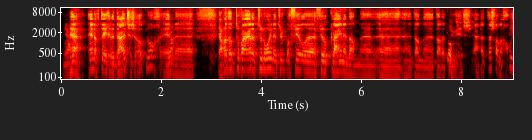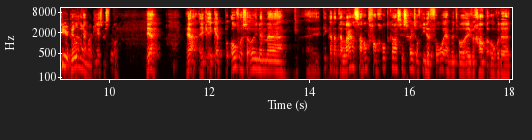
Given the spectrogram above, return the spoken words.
Ja. ja. en nog tegen de Duitsers ook nog. En ja, uh, ja want toen waren het toernooi natuurlijk nog veel, uh, veel kleiner dan, uh, dan dat het Klopt. nu is. Ja, dat, dat, is wel een goede. Vier deelnemers. Ja, ja ik, ik heb overigens ooit een. ik denk dat het de laatste hand van Godcast is geweest, of die daarvoor hebben we het wel even gehad over de,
